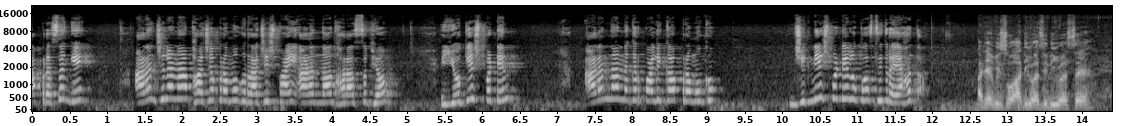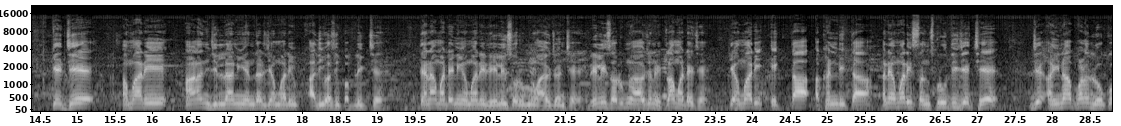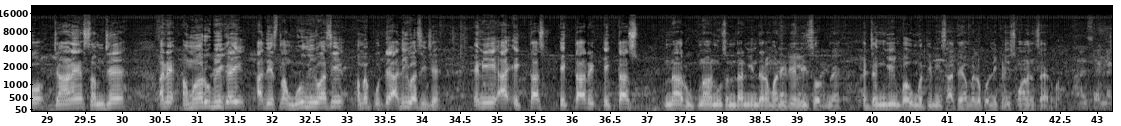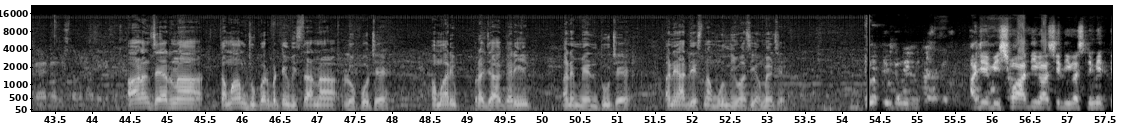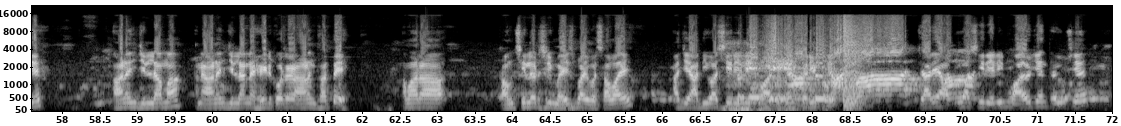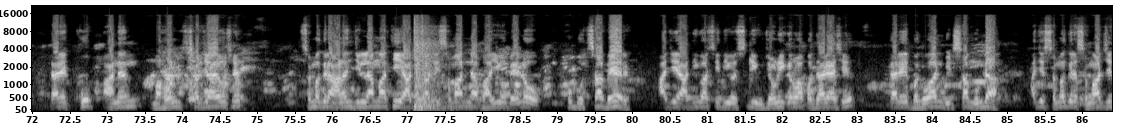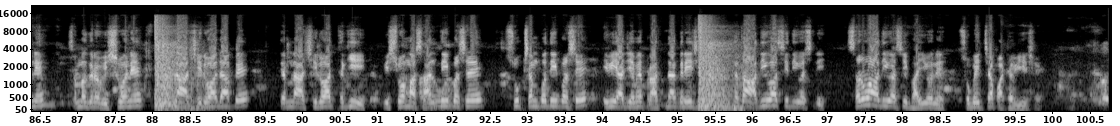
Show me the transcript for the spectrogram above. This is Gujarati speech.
આ પ્રસંગે આણંદ જિલ્લાના ભાજપ પ્રમુખ રાજેશભાઈ આણંદના ધારાસભ્ય યોગેશ પટેલ, આણંદના નગરપાલિકા પ્રમુખ જિગ્નેશ પટેલ ઉપસ્થિત રહ્યા હતા. આજે વિશ્વ આદિવાસી દિવસ છે કે જે અમારી આણંદ જિલ્લાની અંદર જે અમારી આદિવાસી પબ્લિક છે તેના માટેની અમારી રેલી સ્વરૂપનું આયોજન છે. રેલી સ્વરૂપનું આયોજન એટલા માટે છે કે અમારી એકતા અખંડિતતા અને અમારી સંસ્કૃતિ જે છે જે અહીંના પણ લોકો જાણે સમજે અને અમારું બી કંઈ આ દેશના મૂળ નિવાસી અમે પોતે આદિવાસી છે. એની આ એકતા એકતા એકતાના રૂપના અનુસંધાનની અંદર અમારી રેલી સ્વરૂપને આ જંગી બહુમતીની સાથે અમે લોકો નીકળીશું આણંદ શહેરમાં. આણંદ શહેરના તમામ ઝુંપડપટ્ટી વિસ્તારના લોકો છે. અમારી પ્રજા ગરીબ અને મહેનતુ છે અને આ દેશના મૂળ નિવાસી અમે છે. આજે વિશ્વ આદિવાસી દિવસ નિમિત્તે આણંદ જિલ્લામાં અને આણંદ જિલ્લાના હેડક્વાર્ટર આણંદ ખાતે અમારા કાઉન્સિલર શ્રી મહેશભાઈ વસાવાએ આજે આદિવાસી રેલીનું આયોજન કર્યું છે. જ્યારે આદિવાસી રેલીનું આયોજન થયું છે, ત્યારે ખૂબ આનંદ માહોલ સર્જાયો છે. સમગ્ર આણંદ જિલ્લામાંથી આદિવાસી સમાજના ભાઈઓ, બહેનો ખૂબ ઉત્સાહભેર આજે આદિવાસી દિવસની ઉજવણી કરવા પધાર્યા છે. ત્યારે ભગવાન બિરસા મુંડા આજે સમગ્ર સમાજને, સમગ્ર વિશ્વને તેમના આશીર્વાદ આપે, તેમના આશીર્વાદ થકી વિશ્વમાં શાંતિ પસરે સુખ સંપત્તિ પસરે એવી આજે અમે પ્રાર્થના કરીએ છીએ તથા આદિવાસી દિવસની સર્વ આદિવાસી ભાઈઓને શુભેચ્છા પાઠવીએ છીએ.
